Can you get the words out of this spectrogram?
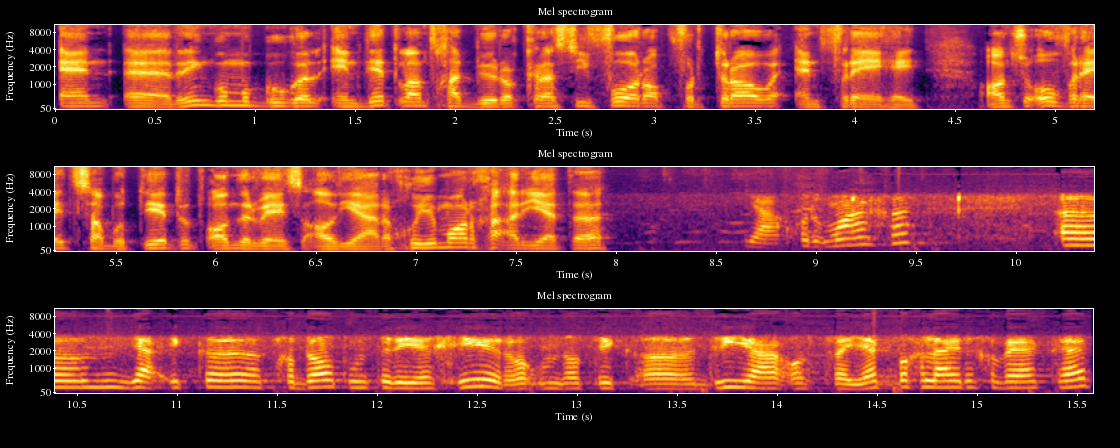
En eh Ringo Google, in dit land gaat bureaucratie voorop vertrouwen en vrijheid. Onze overheid saboteert het onderwijs al jaren. Goedemorgen, Ariette. Ja, goedemorgen. Ehm, ja, ik eh, heb gebeld om te reageren omdat ik eh, drie jaar als trajectbegeleider gewerkt heb.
